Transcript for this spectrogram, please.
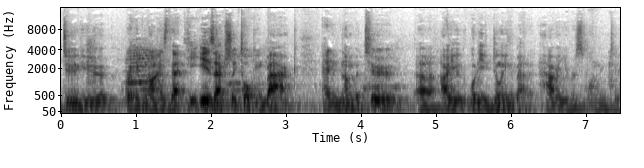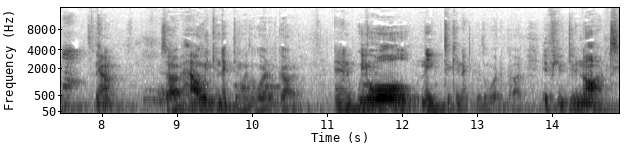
do you recognize that He is actually talking back? And number two, uh, are you, what are you doing about it? How are you responding to Him? Yeah? So, how are we connecting with the Word of God? And we all need to connect with the Word of God. If you do not,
